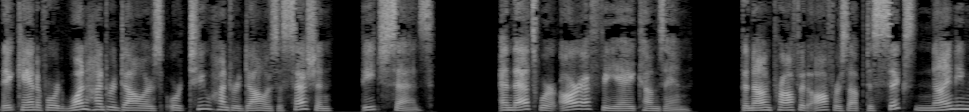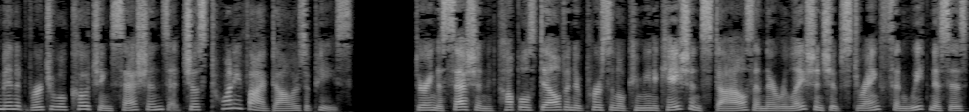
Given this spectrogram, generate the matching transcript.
They can't afford $100 or $200 a session, Beach says. And that's where RFVA comes in. The nonprofit offers up to six 90 minute virtual coaching sessions at just $25 apiece. During the session, couples delve into personal communication styles and their relationship strengths and weaknesses,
